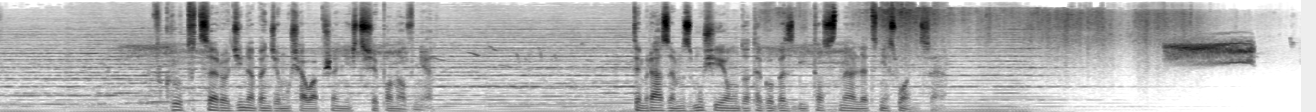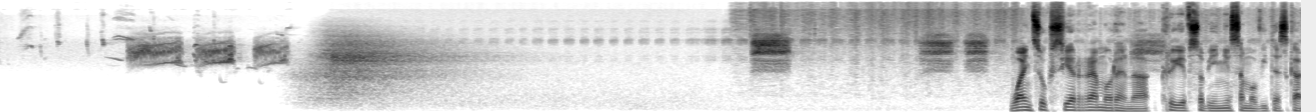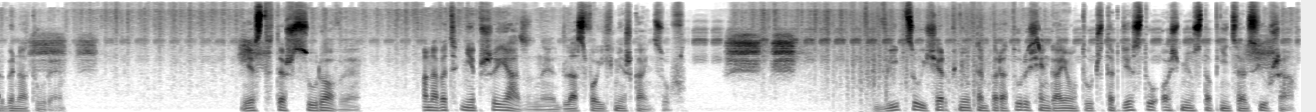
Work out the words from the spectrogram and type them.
Wkrótce rodzina będzie musiała przenieść się ponownie. Tym razem zmusi ją do tego bezlitosne letnie słońce. Łańcuch Sierra Morena kryje w sobie niesamowite skarby natury. Jest też surowy, a nawet nieprzyjazny dla swoich mieszkańców. W lipcu i sierpniu temperatury sięgają tu 48 stopni Celsjusza.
